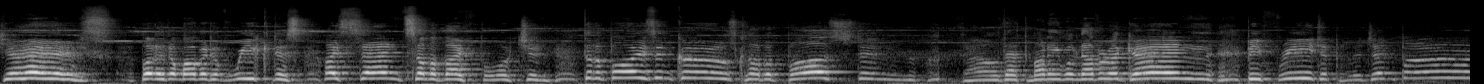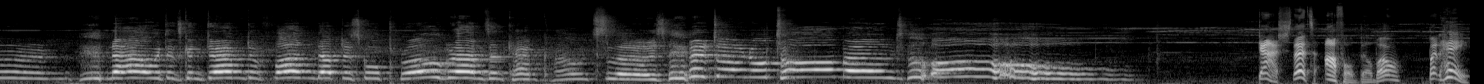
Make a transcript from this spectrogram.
Yes, but in a moment of weakness, I send some of my fortune to the Boys and Girls Club of Boston. Now that money will never again be free to pillage and burn. Now it is condemned to fund after school programs and camp counselors. Eternal torment. Oh! Gosh, that's awful, Bilbo. But hey,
